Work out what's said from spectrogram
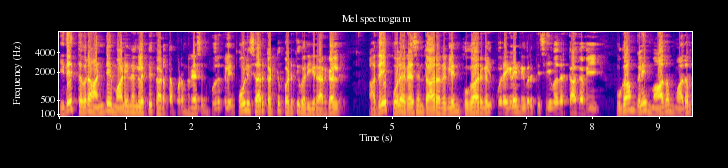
இதை தவிர அண்டை மாநிலங்களுக்கு கடத்தப்படும் ரேஷன் பொருட்களை போலீசார் கட்டுப்படுத்தி வருகிறார்கள். அதே போல ரேஷன் தாரர்களின் புகார்கள் குறைகளை நிவர்த்தி செய்வதற்காகவே முகாம்களை மாதம் மாதம்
